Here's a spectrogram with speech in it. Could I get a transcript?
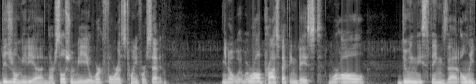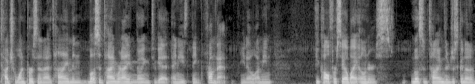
digital media and our social media work for us 24 7. You know, we're all prospecting based. We're all doing these things that only touch one person at a time. And most of the time, we're not even going to get anything from that. You know, I mean, if you call for sale by owners, most of the time they're just gonna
